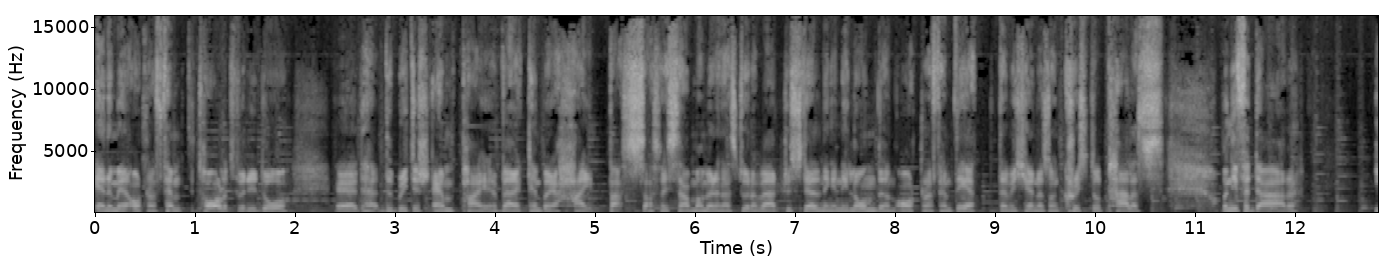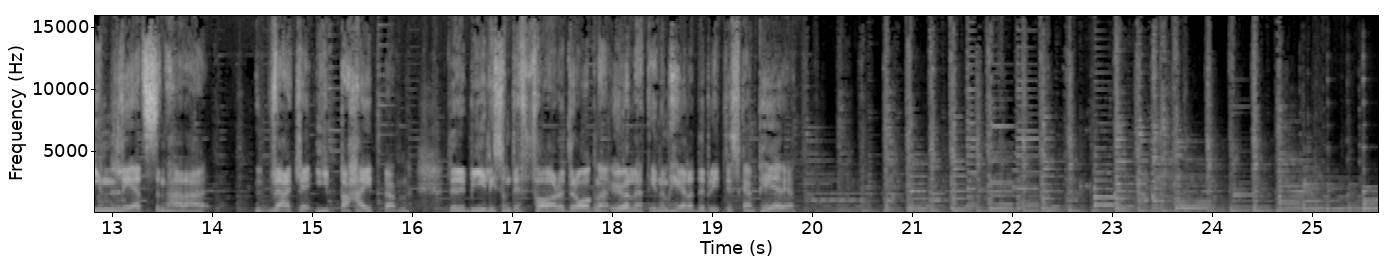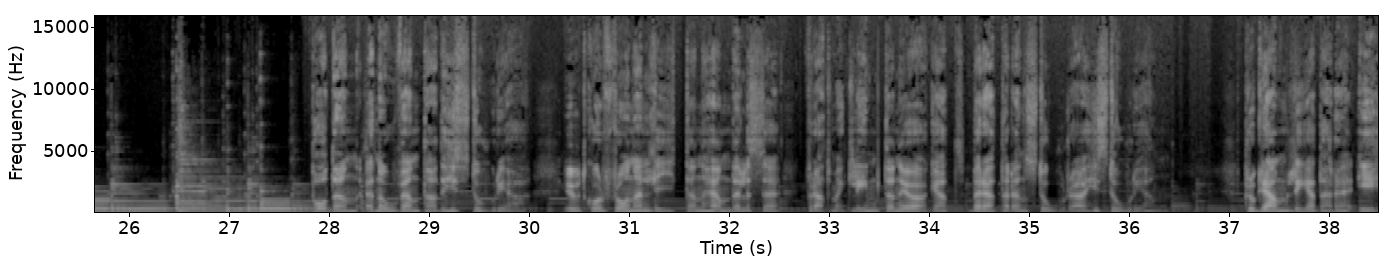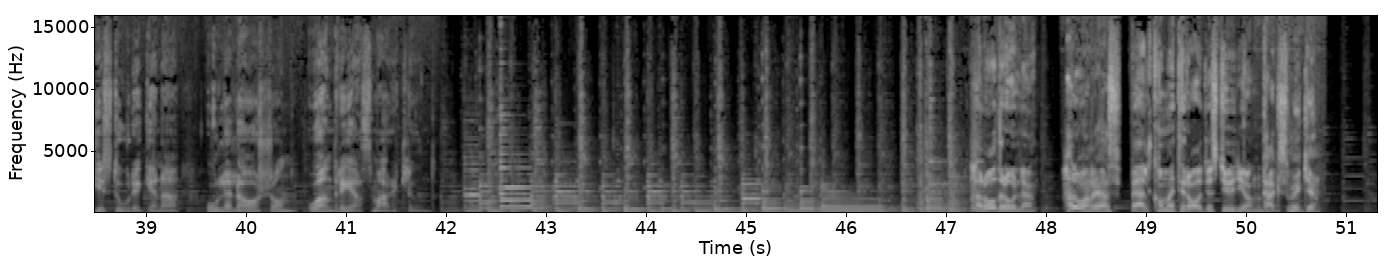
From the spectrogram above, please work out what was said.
ännu mer 1850-talet, för det är då eh, det här, The British Empire verkligen börjar hypas. Alltså i samband med den här stora världsutställningen i London 1851, där vi känner som Crystal Palace. Ungefär där inleds den här verkliga IPA-hypen, där det blir liksom det föredragna ölet inom hela det brittiska imperiet. Podden En oväntad historia utgår från en liten händelse för att med glimten i ögat berätta den stora historien. Programledare är historikerna Olle Larsson och Andreas Marklund. Hallå där Olle! Hallå Andreas! Välkommen till radiostudion. Tack så mycket.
